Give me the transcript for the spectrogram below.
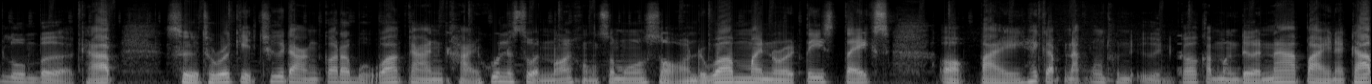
บลูมเบิร์กครับ สื่อธุรกิจชื่อดังก็ระบุว่าการขายหุ้นส่วนน้อยของสโมสร หรือว่า minority stakes ออกไปให้กับนักลงทุนอื่นก็กำลังเดินหน้าไปนะครับ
